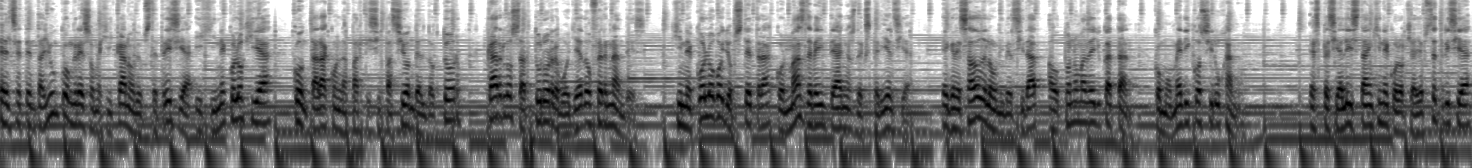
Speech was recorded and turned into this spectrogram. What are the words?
El 71 Congreso Mexicano de Obstetricia y Ginecología contará con la participación del doctor Carlos Arturo Rebolledo Fernández, ginecólogo y obstetra con más de 20 años de experiencia, egresado de la Universidad Autónoma de Yucatán como médico cirujano, especialista en ginecología y obstetricia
